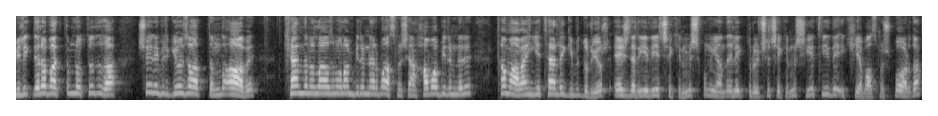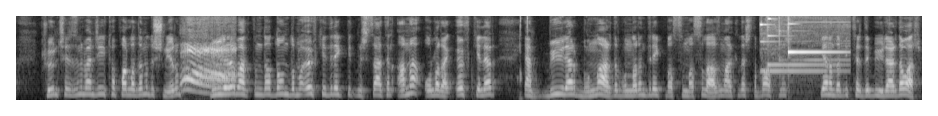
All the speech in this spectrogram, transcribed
Birliklere baktığım noktada da şöyle bir göze attığımda abi Kendine lazım olan birimler basmış. Yani hava birimleri tamamen yeterli gibi duruyor. Ejder 7'ye çekilmiş. Bunun yanında Elektro 3'e çekilmiş. Yeti'yi de 2'ye basmış bu arada. Köyün içerisini bence iyi toparladığını düşünüyorum. Büyülere baktığımda dondurma öfke direkt bitmiş. Zaten ana olarak öfkeler yani büyüler bunlardır. Bunların direkt basılması lazım. Arkadaş da basmış. Yanında bitirdiği büyüler de var.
